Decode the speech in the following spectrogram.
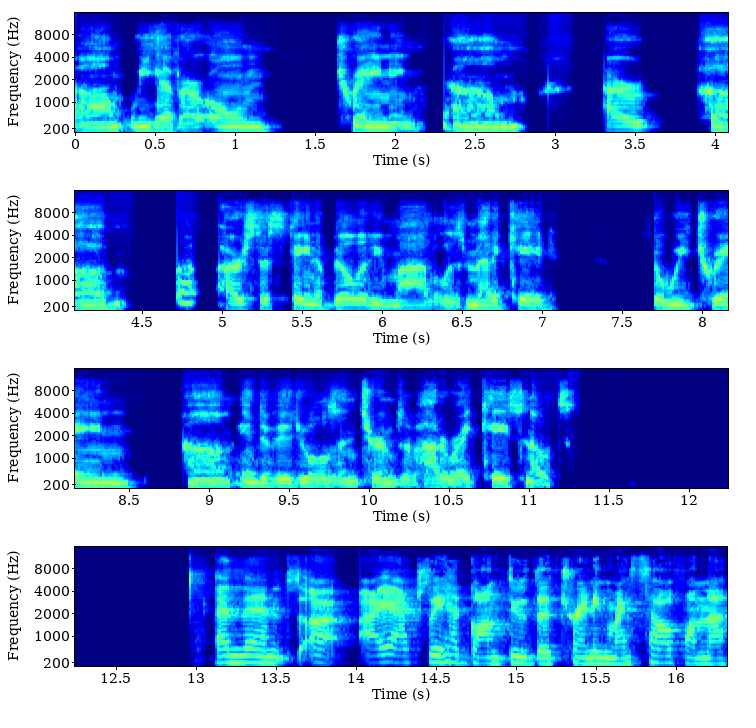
um, we have our own training. Um, our, our sustainability model is Medicaid. So we train um, individuals in terms of how to write case notes. And then so I, actually had gone through the training myself on the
